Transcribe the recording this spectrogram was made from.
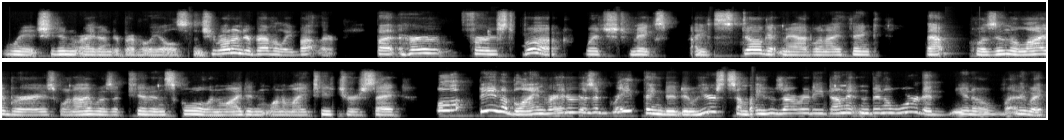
wait, she didn't write under Beverly Olson. She wrote under Beverly Butler, but her first book, which makes I still get mad when I think that was in the libraries when I was a kid in school. And why didn't one of my teachers say, well, being a blind writer is a great thing to do. Here's somebody who's already done it and been awarded, you know. But anyway,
